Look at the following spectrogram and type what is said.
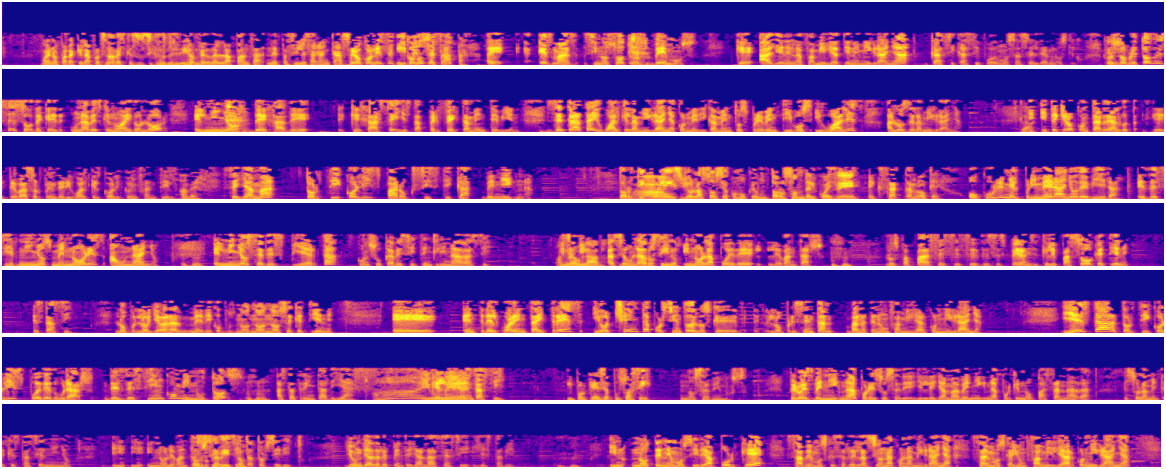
Bueno, para que la próxima vez que sus hijos les digan me duele la panza, neta sí les hagan caso. Pero con este ¿Y tipo cómo es- se trata? Eh, es más, si nosotros vemos que alguien en la familia tiene migraña, casi, casi podemos hacer el diagnóstico. Pero sobre todo es eso, de que una vez que no hay dolor, el niño deja de eh, quejarse y está perfectamente bien. Se trata igual que la migraña con medicamentos preventivos iguales a los de la migraña. Claro. Y, y te quiero contar de algo que te va a sorprender igual que el cólico infantil A ver. se llama tortícolis paroxística benigna. Tortícolis yo lo asocio como que un torzón del cuello. Sí. Exactamente. Ok. Ocurre en el primer año de vida, es decir, niños menores a un año. El niño se despierta con su cabecita inclinada así. Hacia no- un lado. Hacia un lado. Y, y no la puede levantar. Ujú. Los papás se, se, se desesperan. Dicen, ¿qué le pasó? ¿Qué tiene? Está así. Lo, lo llevan al médico, pues no, no, no sé qué tiene. Eh, entre el 43 y 80% de los que lo presentan van a tener un familiar con migraña. Y esta tortícolis puede durar desde 5 minutos hasta 30 días. Ay, que el niño está así. ¿Y por qué se puso así? No sabemos. Pero es benigna, por eso se de- le llama benigna, porque no pasa nada. Es solamente que está hacia el niño y, y- y no levanta su cabecita torcidito. Y un día de repente ya la hace así y ya está bien. Y no, no tenemos idea por qué. Sabemos que se relaciona con la migraña, sabemos que hay un familiar con migraña.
